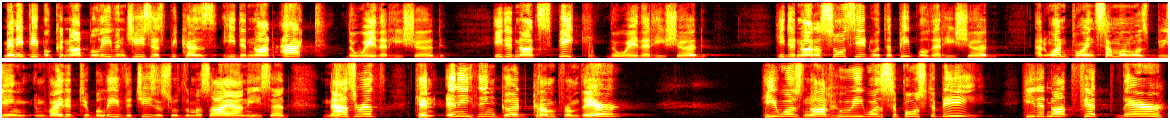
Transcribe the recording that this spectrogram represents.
Many people could not believe in Jesus because he did not act the way that he should. He did not speak the way that he should. He did not associate with the people that he should. At one point, someone was being invited to believe that Jesus was the Messiah, and he said, Nazareth, can anything good come from there? He was not who he was supposed to be. He did not fit their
